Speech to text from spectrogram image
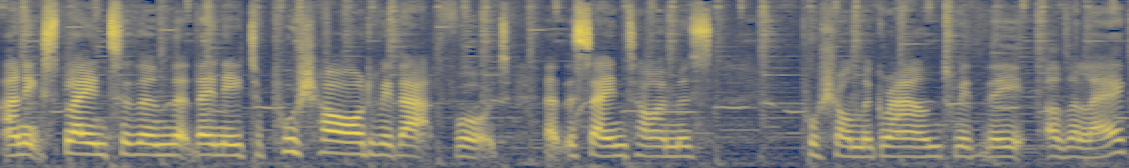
and explain to them that they need to push hard with that foot at the same time as push on the ground with the other leg.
